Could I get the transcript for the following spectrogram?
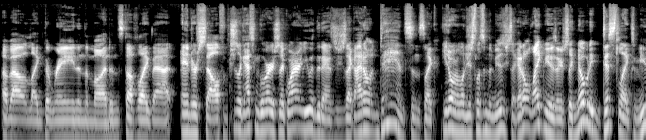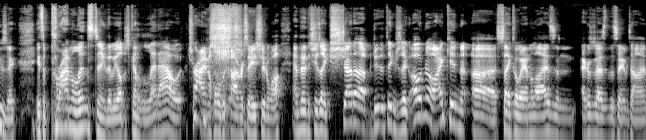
about like the rain and the mud and stuff like that, and herself. She's like asking Gloria, she's like, "Why aren't you at the dance?" And she's like, "I don't dance." And it's like, "You don't want to just listen to music." She's like, "I don't like music." She's like, "Nobody dislikes music. It's a primal instinct that we all just gotta let out." Trying to hold a conversation while, and then she's like, "Shut up, do the thing." She's like, "Oh no, I can uh psychoanalyze and exercise at the same time."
